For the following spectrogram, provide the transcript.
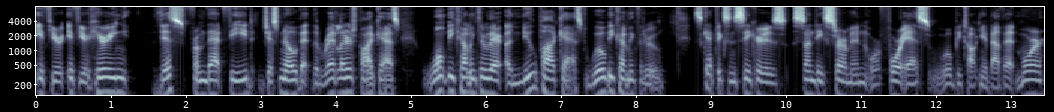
if you're if you're hearing this from that feed, just know that the Red Letters podcast won't be coming through there. A new podcast will be coming through. Skeptics and Seekers Sunday Sermon or 4S. We'll be talking about that more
